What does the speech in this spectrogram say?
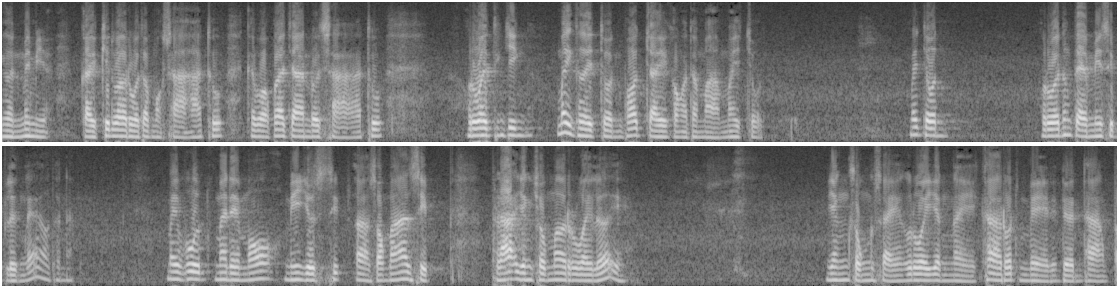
เงินไม่มีใครคิดว่ารวยตบอกสาธุใครบอกพระอาจารย์รวยสาธุรวยจริง ๆ ไม่เคยจน เพราะใจของอาตมาไม่จน ไม่จน รวยตั้งแต่มีสิบลึงแล้วท่านนะ ไม่พูดไม่ได้โม้มีอยู่สิบสองพันห้าสิบพระยังชมว่ารวยเลย ยังสงสัยรวยยังไง ค่ารถเมล์เดินทางไป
